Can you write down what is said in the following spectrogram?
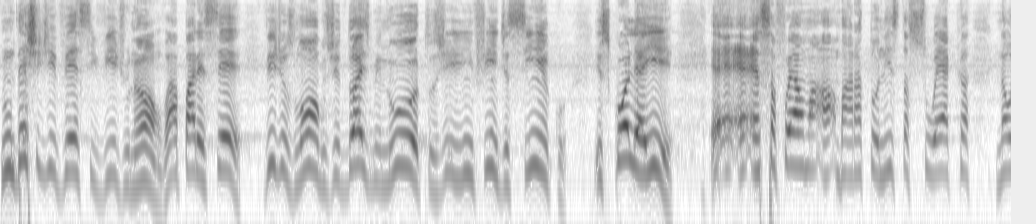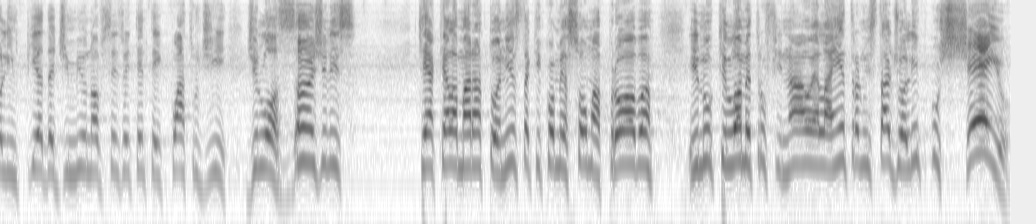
Não deixe de ver esse vídeo, não. Vai aparecer vídeos longos de dois minutos, de enfim, de cinco. Escolha aí. É, é, essa foi a, maratonista sueca na Olimpíada de 1984 de, de Los Angeles, que é aquela maratonista que começou uma prova e no quilômetro final ela entra no estádio olímpico cheio,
